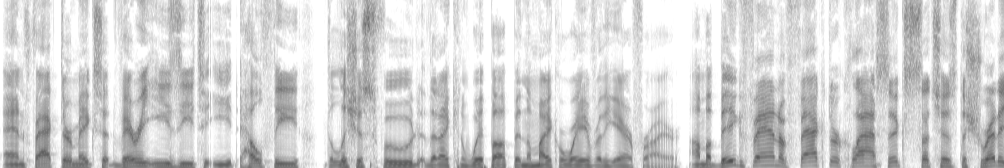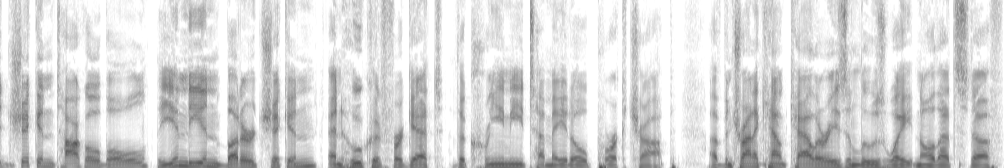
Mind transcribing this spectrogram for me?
and Factor makes it very easy to eat healthy, delicious food that I can whip up in the microwave or the air fryer. I'm a big fan of Factor classics such as the shredded chicken taco bowl, the Indian butter chicken, and who could forget the creamy tomato pork chop. I've been trying to count calories and lose weight and all that stuff,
